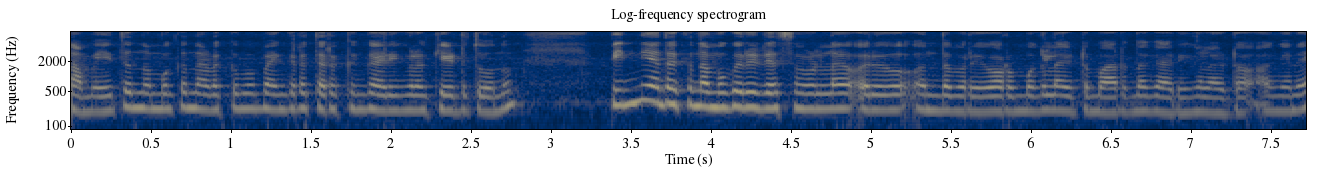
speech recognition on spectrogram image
സമയത്ത് നമുക്ക് നടക്കുമ്പോൾ ഭയങ്കര തിരക്കും കാര്യങ്ങളൊക്കെ ആയിട്ട് തോന്നും. പിന്നെ അതൊക്കെ നമുക്കൊരു രസമുള്ള ഒരു എന്താ പറയുക ഓർമ്മകളായിട്ട് മാറുന്ന കാര്യങ്ങളാട്ടോ. അങ്ങനെ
